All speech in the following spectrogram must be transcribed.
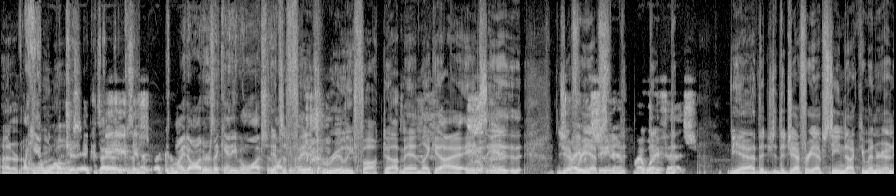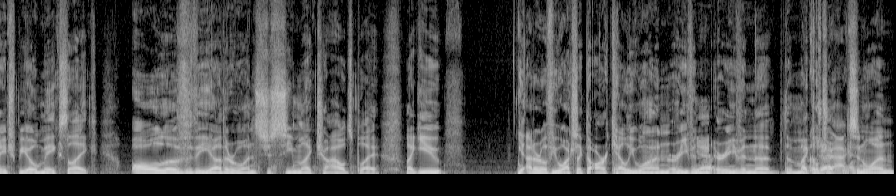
I don't know I can't who watch knows? it because I because of, it's- my- of my daughters. I can't even watch the It's a documentary. it's really fucked up, man. Like I it's it, Jeffrey haven't seen Epstein. it. My wife the- has. Yeah, the the Jeffrey Epstein documentary on HBO makes like all of the other ones just seem like child's play. Like you yeah, I don't know if you watched like the R. Kelly one or even Yeah. or even the the Michael, Jackson Jackson, one.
